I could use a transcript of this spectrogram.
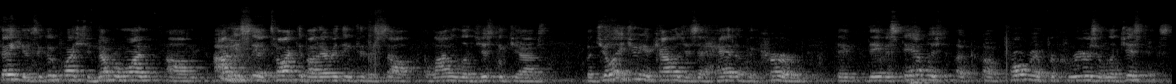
thank you, it's a good question. Number one, um, obviously, I talked about everything to the south, a lot of logistic jobs, but Joliet Junior College is ahead of the curve. They've, they've established a, a program for careers in logistics,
